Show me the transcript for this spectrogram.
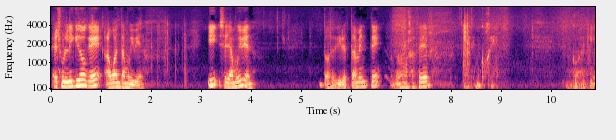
es un líquido que aguanta muy bien y sella muy bien. Entonces directamente lo que vamos a hacer, a ver si me coge, me coge aquí,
